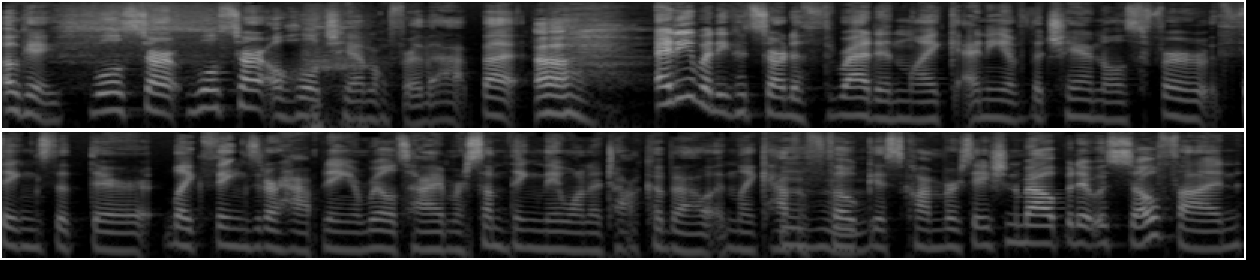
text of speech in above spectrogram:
Okay, we'll start we'll start a whole channel for that. But Ugh. anybody could start a thread in like any of the channels for things that they're like things that are happening in real time or something they want to talk about and like have Mm-hmm. a focused conversation about but it was so fun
